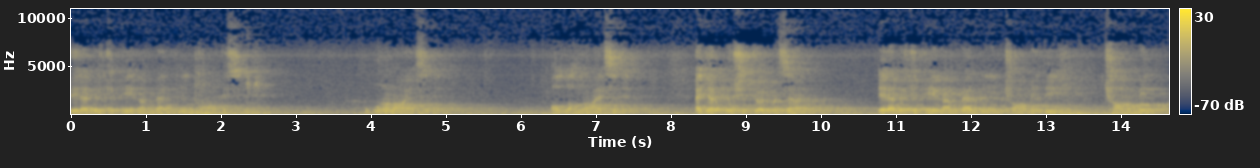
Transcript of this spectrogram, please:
Elə bil ki, Peyğəmbərliyin naqisdir. Bu, Quran ayəsidir. Allahın ayəsidir. Əgər bu işi görməsən, elə bil ki, Peyğəmbərliyin kamil deyil. Kamil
